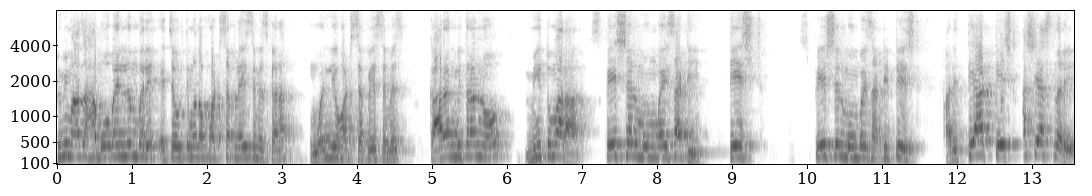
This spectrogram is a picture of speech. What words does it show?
तुम्ही माझा हा मोबाईल नंबर आहे याच्यावरती मला व्हॉट्सअपला एस एम एस करा. Only WhatsApp S M S कारण मित्रांनो मी तुम्हाला स्पेशल मुंबईसाठी टेस्ट स्पेशल मुंबईसाठी टेस्ट आणि त्या टेस्ट असे असणारे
